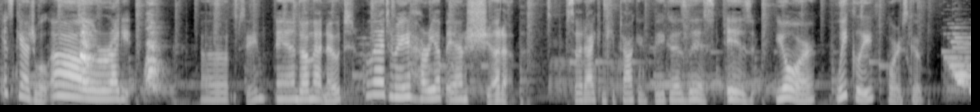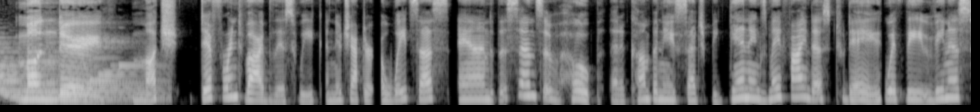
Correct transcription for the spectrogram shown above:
it's casual. Alrighty. Uh, see? And on that note, let me hurry up and shut up so that I can keep talking because this is your weekly horoscope. Monday. Much different vibe this week. A new chapter awaits us, and the sense of hope that accompanies such beginnings may find us today with the Venus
